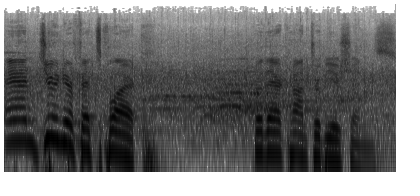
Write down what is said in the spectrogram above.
And Junior Fitz Clark for their contributions.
